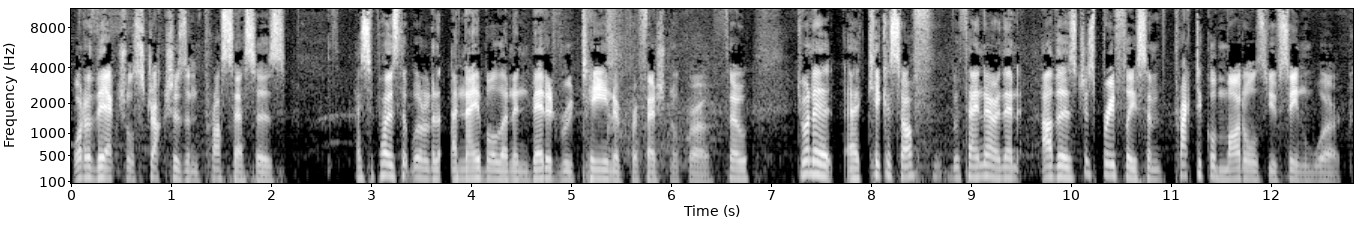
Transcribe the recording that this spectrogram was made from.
what are the actual structures and processes, I suppose, that will enable an embedded routine of professional growth? So, do you want to uh, kick us off, Buthaina, and then others, just briefly, some practical models you've seen work?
